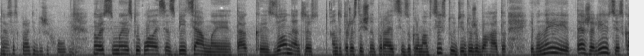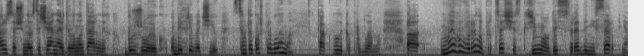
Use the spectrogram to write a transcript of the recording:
ну це справді дуже холодно. Ну ось ми спілкувалися з бійцями так з зони антитер- антитерористичної операції, зокрема в цій студії дуже багато. І вони теж жаліються і скажуться, що не вистачає навіть елементарних буржуйок, обігрівачів. З цим також проблема. Так, велика проблема. Ми говорили про це ще, скажімо, десь всередині серпня.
